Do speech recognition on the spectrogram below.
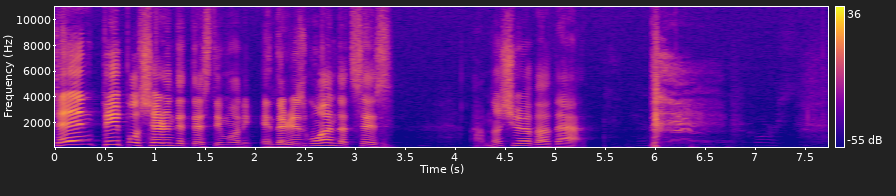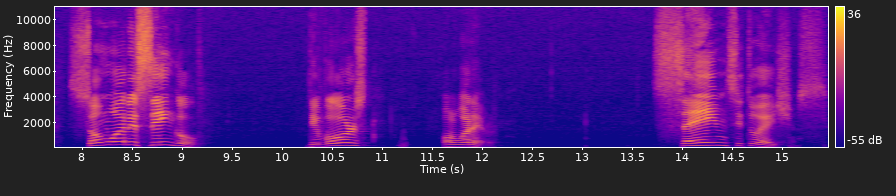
ten people sharing the testimony. And there is one that says, I'm not sure about that. Someone is single divorced, or whatever. Same situations.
